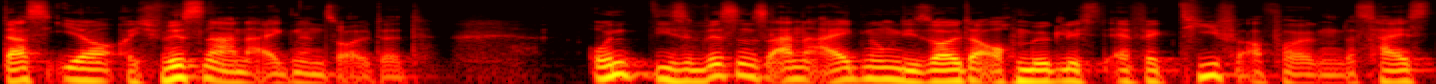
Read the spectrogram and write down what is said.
dass ihr euch Wissen aneignen solltet. Und diese Wissensaneignung, die sollte auch möglichst effektiv erfolgen. Das heißt,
